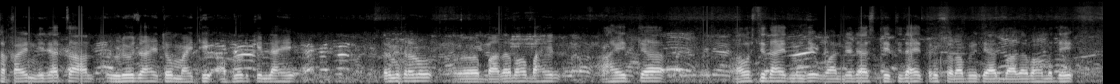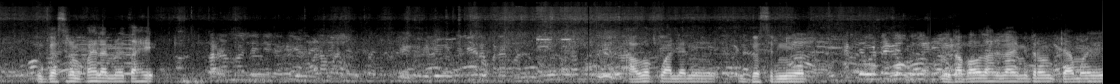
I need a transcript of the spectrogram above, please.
सकाळी निर्यातचा व्हिडिओ जो आहे तो माहिती अपलोड केलेला आहे. तर मित्रांनो बाजारभाव बाहेर आहेत त्या अवस्थेत आहेत म्हणजे वाढलेल्या स्थितीत आहेत. पण सोलापूर इथे आज बाजारभावामध्ये घसरण पाहायला मिळत आहे. आवक वाढल्याने घसरणीवर दबाव झालेला आहे मित्रांनो. त्यामुळे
